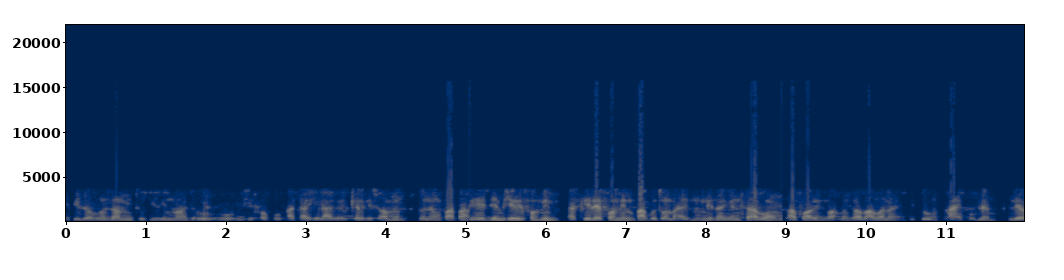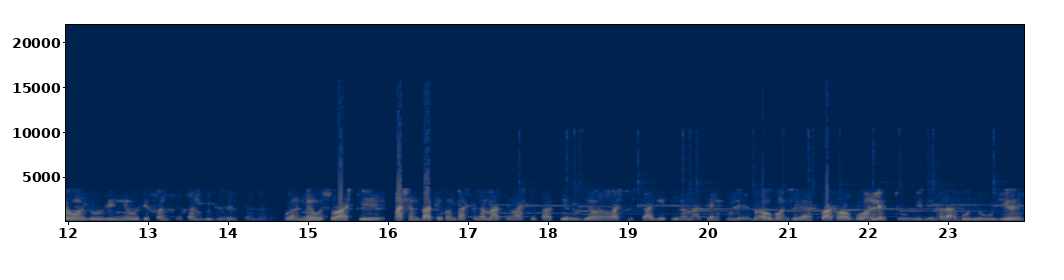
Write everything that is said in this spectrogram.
epi lor an zanmi tou ki vin mando, ou si fok ou pataje la vel, kelke swa moun, tonen ou papa. E dem jere fomim, paske le fomim pa poton baye, nou getan yon savon, pa fwa ven wakon jwa pa vana, di tou, pa yon problem. Le anjou vin yo defan 50 go 12 el 15. Ou anme ou so achte machan pate kon pase nan maten, achte pate ou di an achte spageti nan maten, ou le ba ou banje, pa fwa ou kon let ou vide nan la bou yo ou jere.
